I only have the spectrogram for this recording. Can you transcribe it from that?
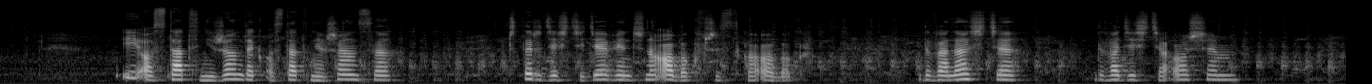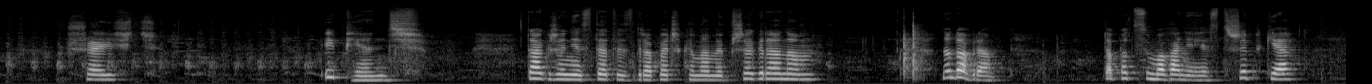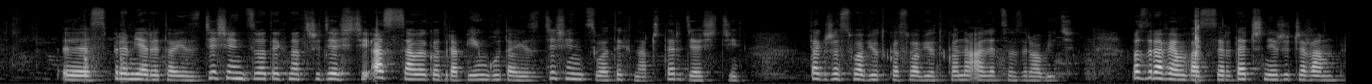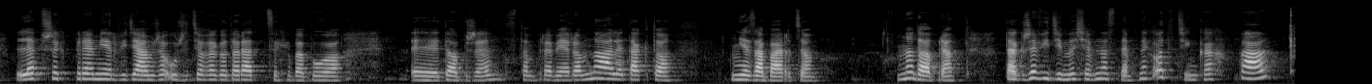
i ostatni rządek, ostatnia szansa. 49, no obok wszystko, obok. 12 28 6 i 5 także niestety z drapeczkę mamy przegraną. No dobra to podsumowanie jest szybkie z premiery to jest 10 zł na 30, a z całego drapingu to jest 10 zł na 40. Także słabiutko, słabiutko, no ale co zrobić. Pozdrawiam Was serdecznie, życzę Wam lepszych premier. Widziałam, że u życiowego doradcy chyba było yy, dobrze z tą premierą, no ale tak to nie za bardzo. No dobra, także widzimy się w następnych odcinkach. Pa!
